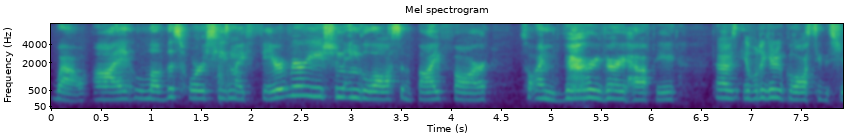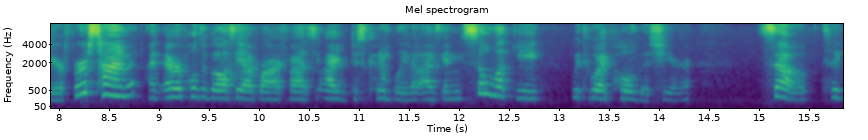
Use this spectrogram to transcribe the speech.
wow, I love this horse. He's my favorite variation in gloss by far. So I'm very, very happy that I was able to get a glossy this year. First time I've ever pulled a glossy at BreyerFest. I just couldn't believe it. I was getting so lucky with who I pulled this year. So, to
